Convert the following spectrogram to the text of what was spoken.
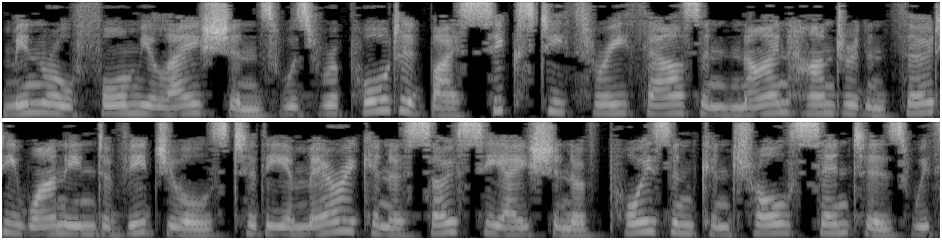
mineral formulations was reported by 63,931 individuals to the American Association of Poison Control Centers with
